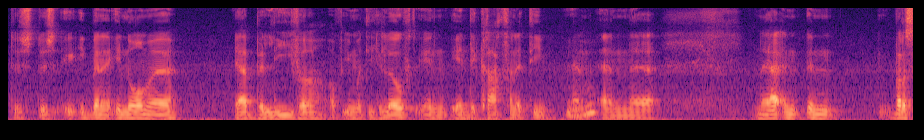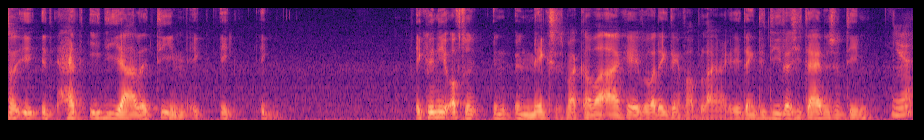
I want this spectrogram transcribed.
Dus, dus ik, ik ben een enorme ja, believer of iemand die gelooft in, in de kracht van het team. En, Mhm. en eh, nou ja, een, een, wat is het, het ideale team? Ik, ik, ik, ik weet niet of er een, een, mix is, maar ik kan wel aangeven wat ik denk wat belangrijk is. Ik denk de diversiteit in zo'n team, Ja,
